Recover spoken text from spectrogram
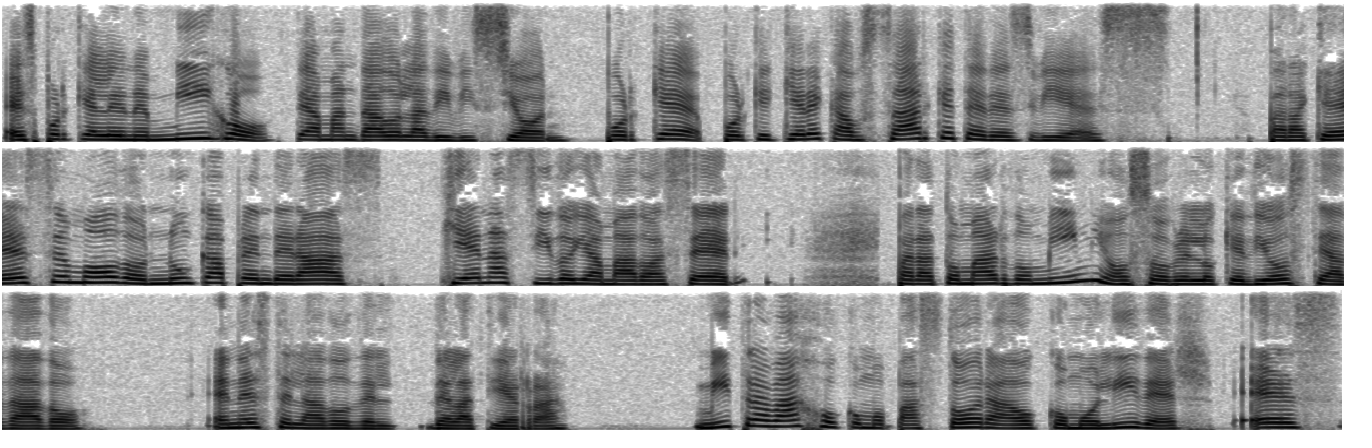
es porque el enemigo te ha mandado la división. ¿Por qué? Porque quiere causar que te desvíes. Para que de ese modo nunca aprenderás quién has sido llamado a ser, para tomar dominio sobre lo que Dios te ha dado en este lado de la tierra. Mi trabajo como pastora o como líder es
